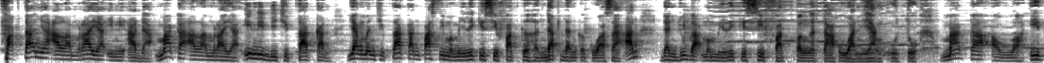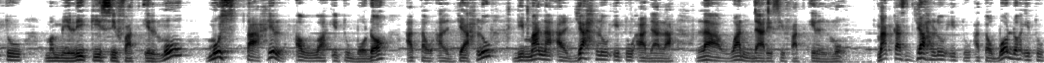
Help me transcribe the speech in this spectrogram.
Faktanya alam raya ini ada, maka alam raya ini diciptakan. Yang menciptakan pasti memiliki sifat kehendak dan kekuasaan dan juga memiliki sifat pengetahuan yang utuh. Maka Allah itu memiliki sifat ilmu, mustahil Allah itu bodoh atau al-jahlu di mana al-jahlu itu adalah lawan dari sifat ilmu. Maka jahlu itu atau bodoh itu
